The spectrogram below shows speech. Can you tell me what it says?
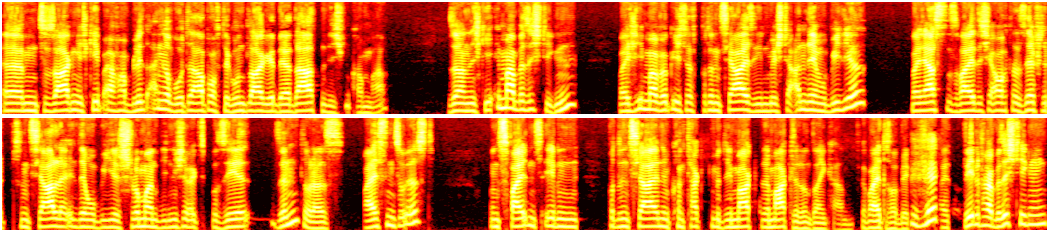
ähm, zu sagen, ich gebe einfach blind Angebote ab auf der Grundlage der Daten, die ich bekommen habe. Sondern ich gehe immer besichtigen, weil ich immer wirklich das Potenzial sehen möchte an der Immobilie weil erstens weiß ich auch, dass sehr viele Potenziale in der Immobilie schlummern, die nicht im Exposé sind oder es meistens so ist. Und zweitens eben Potenzial im Kontakt mit dem Makler, der Maklerin sein kann für weitere Objekte. Mhm. Also auf jeden Fall besichtigen,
